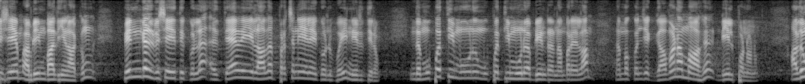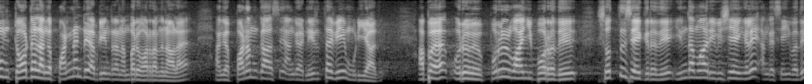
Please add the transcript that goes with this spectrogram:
விஷயம் அப்படின்னு பார்த்தீங்கன்னாக்கும் பெண்கள் விஷயத்துக்குள்ளே அது தேவையில்லாத பிரச்சனைகளை கொண்டு போய் நிறுத்திடும் இந்த முப்பத்தி மூணு முப்பத்தி மூணு அப்படின்ற நம்பரெல்லாம் நம்ம கொஞ்சம் கவனமாக டீல் பண்ணணும். அதுவும் டோட்டல் அங்கே பன்னெண்டு அப்படின்ற நம்பர் வர்றதுனால அங்கே பணம் காசு அங்கே நிறுத்தவே முடியாது. அப்போ ஒரு பொருள் வாங்கி போடுறது சொத்து சேர்க்கறது இந்த மாதிரி விஷயங்களை அங்கே செய்வது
